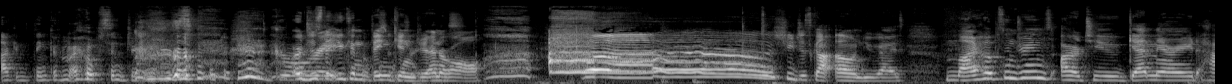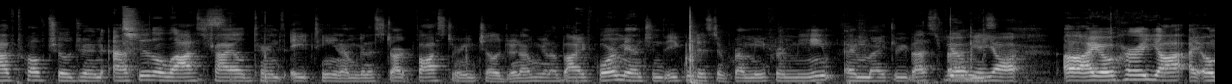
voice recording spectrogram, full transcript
I can think of my hopes and dreams. or just that you can think in dreams. general. Ah! she just got owned, you guys. My hopes and dreams are to get married, have 12 children. After the last child turns 18, I'm going to start fostering children. I'm going to buy four mansions equidistant from me for me and my three best You owe friends. me a yacht. Uh, I owe her a yacht. I owe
